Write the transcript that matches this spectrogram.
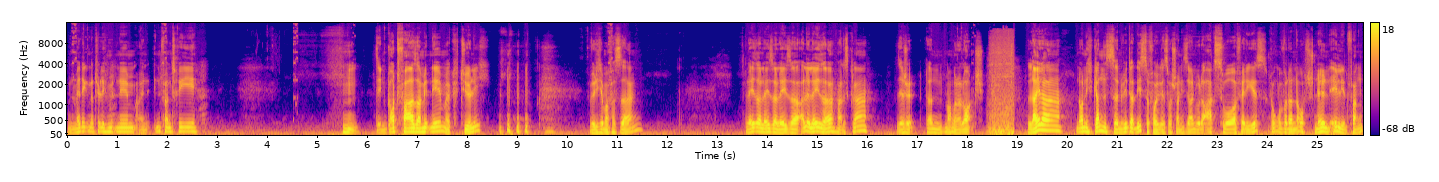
Ein Medic natürlich mitnehmen, eine Infanterie. Hm. Den Gottfaser mitnehmen, natürlich. Würde ich ja mal fast sagen. Laser, Laser, Laser, alle Laser, alles klar. Sehr schön. Dann machen wir eine Launch. Leider noch nicht ganz. Dann wird das nächste Folge es wahrscheinlich sein, wo der Ark Swore fertig ist. Gucken, ob wir dann auch schnell einen Alien fangen.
